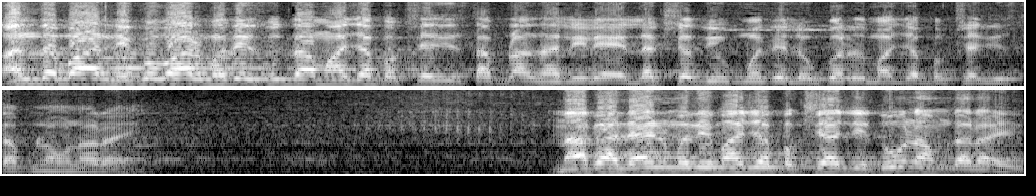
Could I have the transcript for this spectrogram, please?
अंदमान निकोबारमध्ये सुद्धा माझ्या पक्षाची स्थापना झालेली आहे. लक्षद्वीपमध्ये लवकरच माझ्या पक्षाची स्थापना होणार आहे. नागालँडमध्ये माझ्या पक्षाचे दोन आमदार आहेत.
